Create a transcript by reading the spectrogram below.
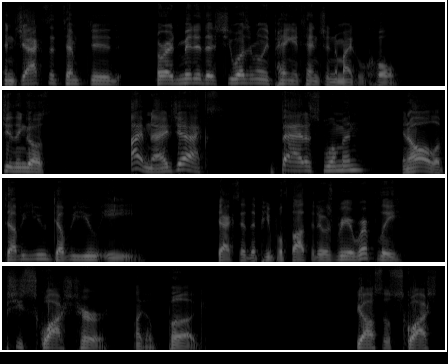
and Jax attempted or admitted that she wasn't really paying attention to Michael Cole. She then goes, I'm Nia Jax, the baddest woman in all of WWE. Jax said that people thought that it was Rhea Ripley, but she squashed her like a bug. She also squashed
